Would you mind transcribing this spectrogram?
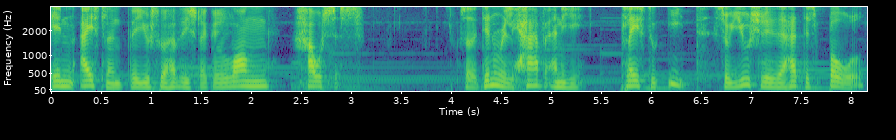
in Iceland they used to have these like long houses, so they didn't really have any place to eat. So usually they had this bowl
